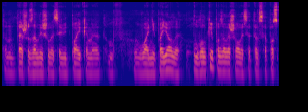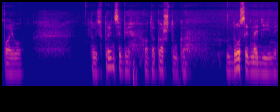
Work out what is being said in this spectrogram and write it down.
там те, що залишилося від пайки, ми там в- ванні паяли, уголки позалишалися, те все поспаював. Тобто, в принципі, отака штука. Досить надійний.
